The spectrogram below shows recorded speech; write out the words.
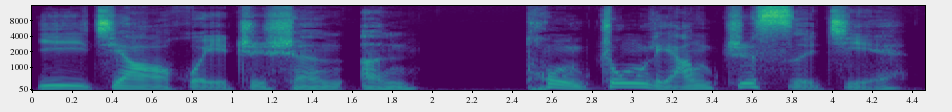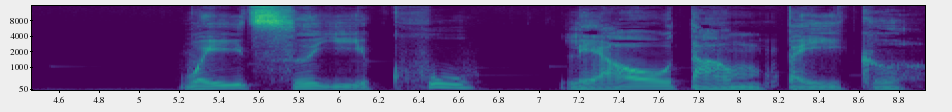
忆教诲之深恩，痛忠良之死节，唯此以哭。聊当悲歌，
